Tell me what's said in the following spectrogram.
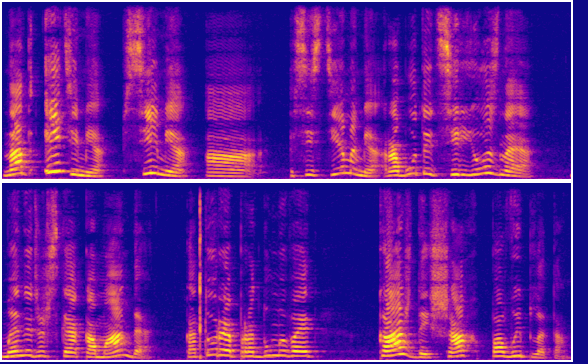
Над этими всеми а, системами работает серьезная менеджерская команда, которая продумывает каждый шаг по выплатам.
